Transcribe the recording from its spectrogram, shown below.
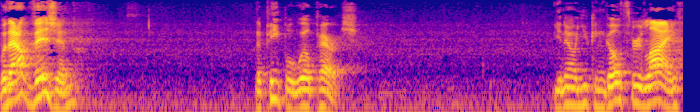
Without vision, the people will perish. You know, you can go through life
